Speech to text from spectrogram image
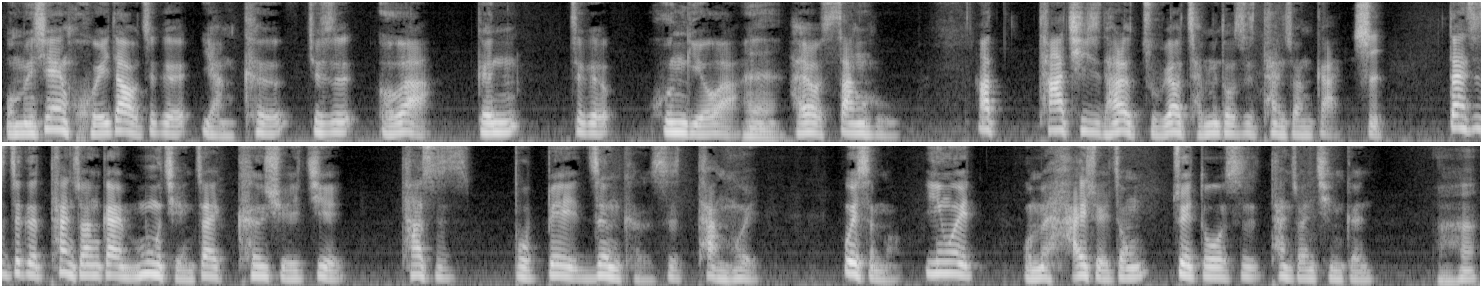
我们现在回到这个养科，就是鹅啊，跟这个荤油啊，嗯，还有珊瑚，啊，它其实它的主要成分都是碳酸钙，是，但是这个碳酸钙目前在科学界。它是不被认可是碳汇，为什么？因为我们海水中最多是碳酸氢根，啊哈，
